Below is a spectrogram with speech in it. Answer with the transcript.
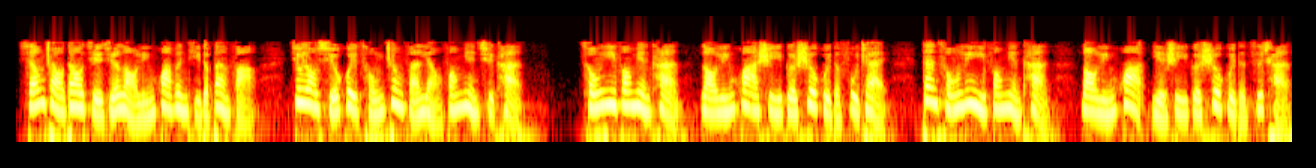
想找到解决老龄化问题的办法。就要学会从正反两方面去看。从一方面看，老龄化是一个社会的负债；但从另一方面看，老龄化也是一个社会的资产。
